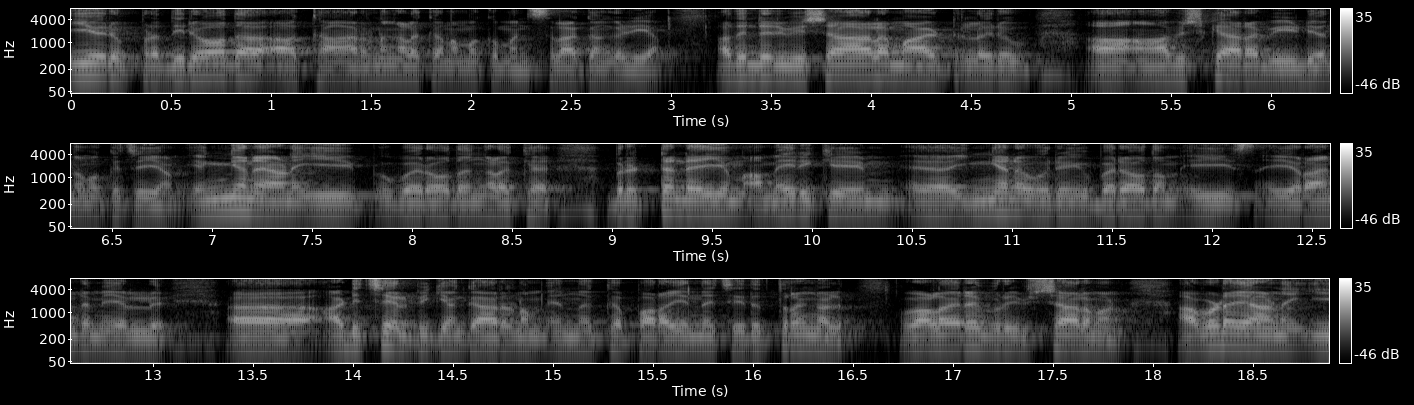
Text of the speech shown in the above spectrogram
ഈ ഒരു പ്രതിരോധ കാരണങ്ങളൊക്കെ നമുക്ക് മനസ്സിലാക്കാൻ കഴിയാം. അതിന്റെ ഒരു വിശാലമായിട്ടുള്ളൊരു ആവിഷ്കാര വീഡിയോ നമുക്ക് ചെയ്യാം. എങ്ങനെയാണ് ഈ ഉപരോധങ്ങളൊക്കെ ബ്രിട്ടന്റെയും അമേരിക്കയും ഇങ്ങനെ ഒരു ഉപരോധം ഈ ഇറാന്റെ മേലിൽ അടിച്ചേൽപ്പിക്കാൻ കാരണം എന്നൊക്കെ പറയുന്ന ചരിത്രങ്ങൾ വളരെ വൃ- വിശാലമാണ് അവിടെയാണ് ഈ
